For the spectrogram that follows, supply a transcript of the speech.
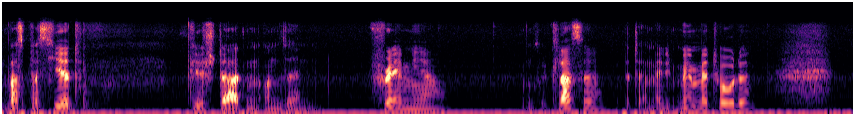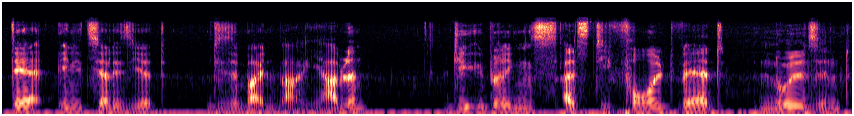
was passiert? Wir starten unseren Frame hier, unsere Klasse mit der Main-Methode. Der initialisiert diese beiden Variablen, die übrigens als Default-Wert 0 sind.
